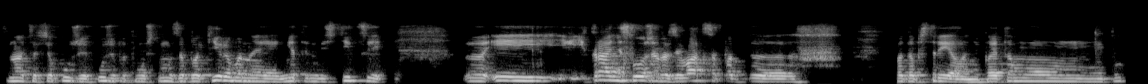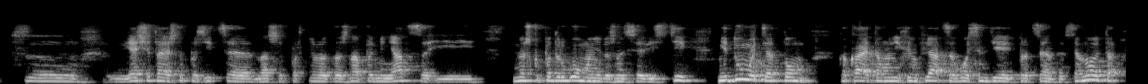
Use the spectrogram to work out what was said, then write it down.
становится все хуже и хуже, потому что мы заблокированы, нет инвестиций, э, и, и крайне сложно развиваться под э, под обстрелами. Поэтому тут э, я считаю, что позиция наших партнеров должна поменяться и немножко по-другому они должны себя вести. Не думать о том, какая там у них инфляция 8-9%. Все равно это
